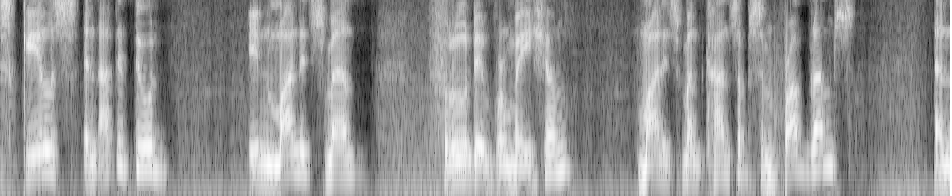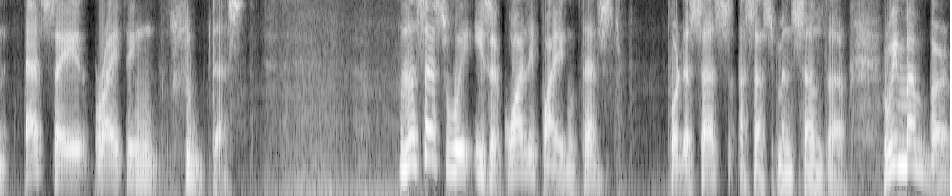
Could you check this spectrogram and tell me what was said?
skills, and attitude in management through the information, management concepts and problems, and essay writing subtest. The CESWE is a qualifying test for the CES Assessment Center. Remember,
